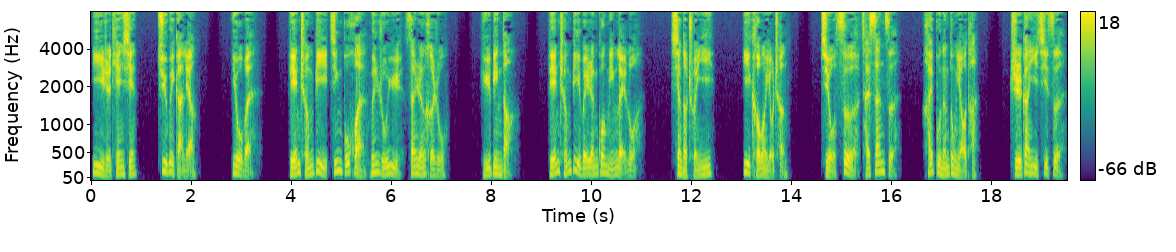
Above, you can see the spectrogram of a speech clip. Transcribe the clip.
一日天仙，俱未敢量。”又问：“连城璧、金不换、温如玉三人何如？”于冰道：“连城璧为人光明磊落，相道纯一，亦渴望有成。酒色才三字，还不能动摇他。只干一气字，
